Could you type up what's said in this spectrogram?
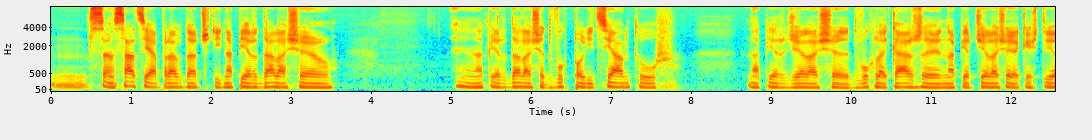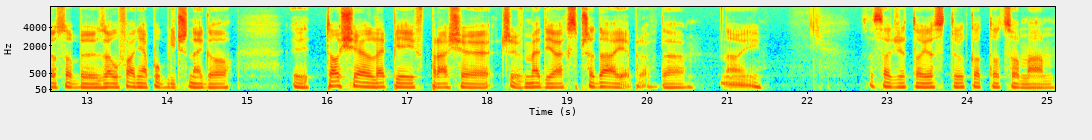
mm, sensacja, prawda, czyli napierdala się e, napierdala się dwóch policjantów napierdziela się dwóch lekarzy, napierdziela się jakieś dwie osoby zaufania publicznego, y, to się lepiej w prasie czy w mediach sprzedaje, prawda? No i w zasadzie to jest tylko to, co mam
